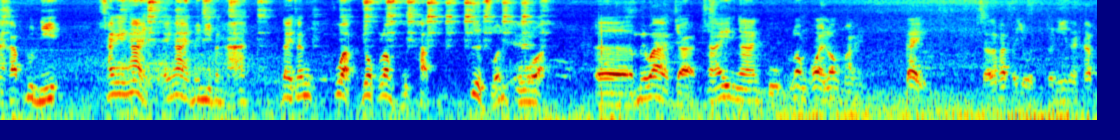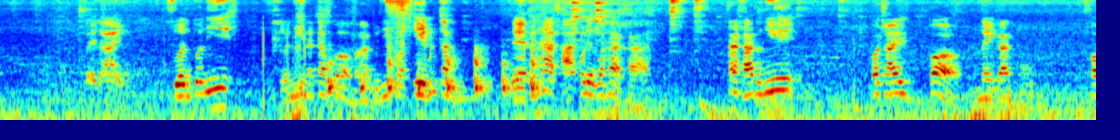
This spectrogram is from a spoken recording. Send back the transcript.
นะครับ รุ่นนี้ใช้ง่ายๆใช้ง่ายไม่มีปัญหาได้ทั้งพวกยกล่องปลูกผักพืชสวนครัวเอ่อไม่ว่าจะใช้งานปลูกล่องอ้อยล่องมันได้สารพัดประโยชน์ตัวนี้นะครับ ใส่ได้ ส่วนตัวนี้ตัวนี้นะครับก็มาตัวนี้ก็เอเหมือนกัน แต่เป็นห้าขาเขาเรียกว่าห้าขาห้าขาตัวนี้ก็ใช้ก็ในการปลูกข้า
